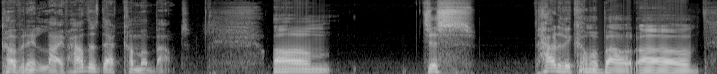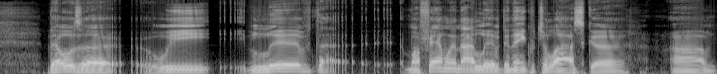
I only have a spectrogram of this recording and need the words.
covenant life how does that come about Um, just how did it come about? Um, that was a we lived. Uh, my family and I lived in Anchorage, Alaska. Um,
